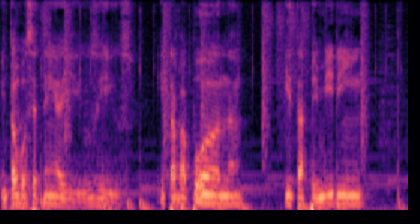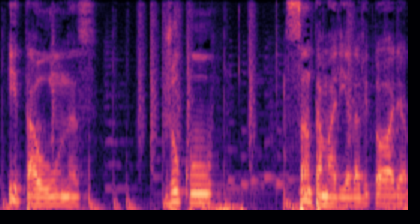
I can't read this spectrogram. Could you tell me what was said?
Então você tem aí os rios Itabapoana, Itapemirim, Itaúnas, Jucu, Santa Maria da Vitória,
